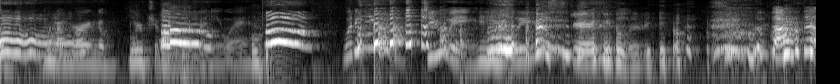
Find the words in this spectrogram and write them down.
a, when I'm wearing a bunch of makeup anyway. What are you doing, Haley? Scaring Olivia. the fact that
